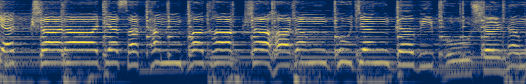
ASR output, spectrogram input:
यक्षराजसखं भगाक्षहरं भुजङ्गविभूषणं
